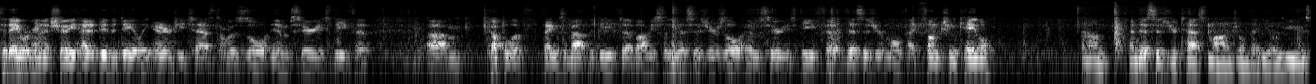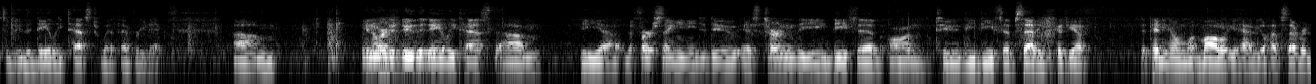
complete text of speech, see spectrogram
today we're going to show you how to do the daily energy test on a Zoll M Series defib. A um, couple of things about the defib. Obviously, this is your Zoll M Series defib. This is your multifunction cable. Um, and this is your test module that you'll use to do the daily test with every day. Um, in order to do the daily test, um, the, uh, the first thing you need to do is turn the defib on to the defib setting because you have, depending on what model you have, you'll have several,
